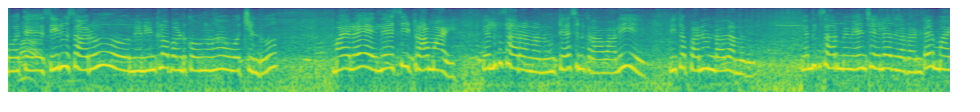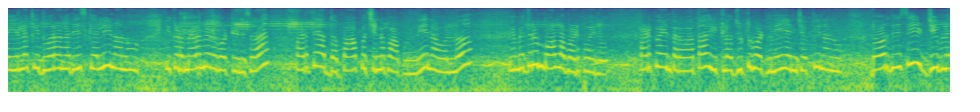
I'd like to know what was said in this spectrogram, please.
పోతే సీరు సారు నేను ఇంట్లో పండుకోగా వచ్చిండు. మాయలే లేచి ట్రామాయ్ ఎందుకు సార్ అన్నాను స్టేషన్కి రావాలి నీతో పని ఉండదు అన్నది. ఎందుకు సార్ మేము ఏం చేయలేదు కదంటే మా ఇళ్ళకి దూరంగా తీసుకెళ్ళి నన్ను ఇక్కడ మెడ మీద కొట్టింది సార్. పడితే అద్ద పాప చిన్న పాప ఉంది నా ఒళ్ళు. మేమిద్దరం బాల్లో పడిపోయినాం. పడిపోయిన తర్వాత ఇట్లా జుట్టు పట్టుకుని అని చెప్పి నన్ను డోర్ తీసి జీబులో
